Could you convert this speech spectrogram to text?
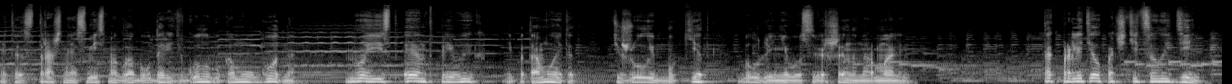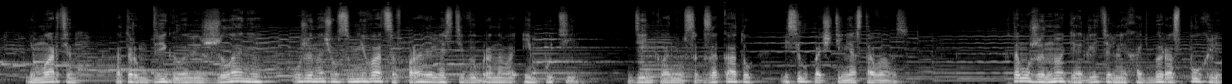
Эта страшная смесь могла бы ударить в голову кому угодно, но Ист-Энд привык, и потому этот тяжелый букет был для него совершенно нормален. Так пролетел почти целый день, и Мартин, которым двигало лишь желание, уже начал сомневаться в правильности выбранного им пути. День клонился к закату, и сил почти не оставалось. К тому же ноги от длительной ходьбы распухли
